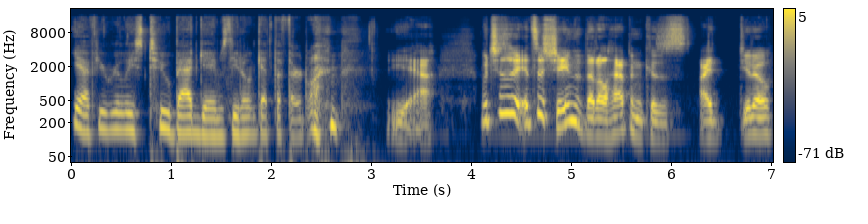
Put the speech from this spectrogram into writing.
Yeah, if you release two bad games, you don't get the third one. Yeah, which is a, it's a shame that that'll happen because I you know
